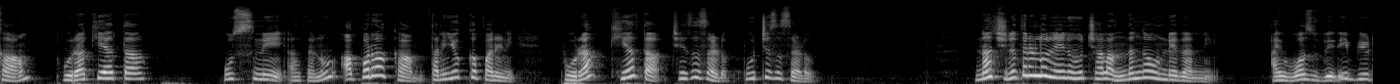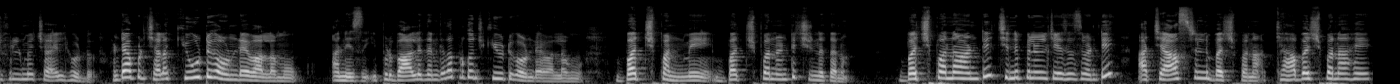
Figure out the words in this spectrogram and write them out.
కామ్ పురఖ్యాత ఉస్నే అతను అపరా కామ్ తన యొక్క పనిని పురఖ్యాత చేసేసాడు పూర్చేసేసాడు నా చిన్నతనంలో నేను చాలా అందంగా ఉండేదాన్ని. I was very beautiful my childhood అంటే అప్పుడు చాలా క్యూట్గా ఉండేవాళ్ళము అనేసి. ఇప్పుడు బాగాలేదని కదా అప్పుడు కొంచెం క్యూట్గా ఉండేవాళ్ళము. బచ్పన్ మే బచ్పన్ అంటే చిన్నతనం. బచ్పన అంటే చిన్నపిల్లలు చేసేటువంటి ఆ చేష్టల్ని బచ్పన. క్యా బచ్పనా హే?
